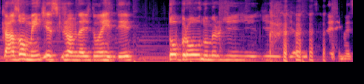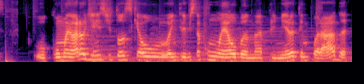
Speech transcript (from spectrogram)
casualmente, esse que o Jovem Nerd deu um RT dobrou o número de, de, de, de dele. Mas o com maior audiência de todos, que é o, a entrevista com o Elba na primeira temporada,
